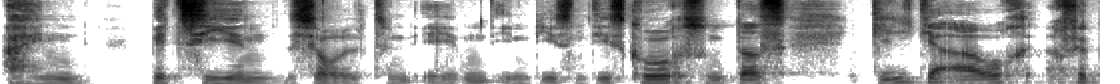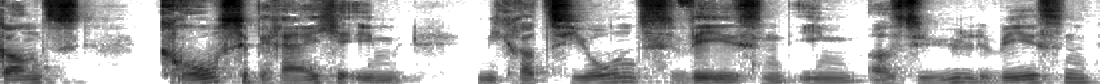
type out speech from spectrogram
einbeziehen sollten eben in diesen Diskurs. Und das gilt ja auch für ganz große Bereiche im Migrationswesen, im Asylwesen.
